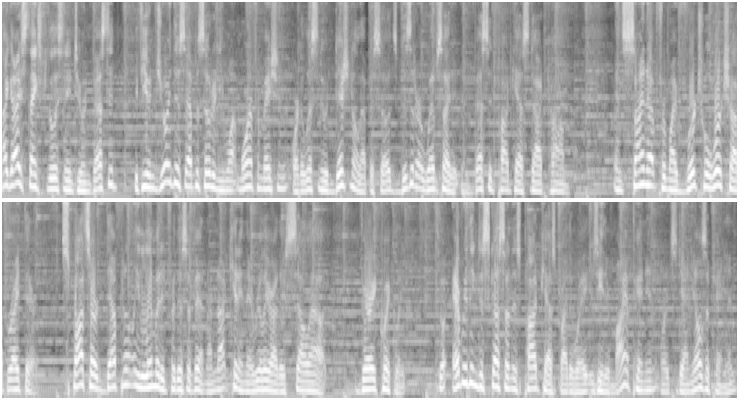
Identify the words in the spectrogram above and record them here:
Hi, guys. Thanks for listening to Invested. If you enjoyed this episode and you want more information or to listen to additional episodes, visit our website at investedpodcast.com and sign up for my virtual workshop right there. Spots are definitely limited for this event. I'm not kidding, they really are. They sell out very quickly. So, everything discussed on this podcast, by the way, is either my opinion or it's Danielle's opinion.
